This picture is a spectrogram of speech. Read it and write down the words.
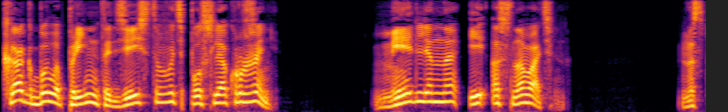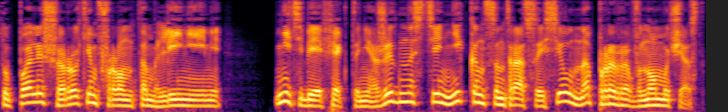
Как было принято действовать после окружения? Медленно и основательно. Наступали широким фронтом, линиями, ни тебе эффекта неожиданности, ни концентрации сил на прорывном участке.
